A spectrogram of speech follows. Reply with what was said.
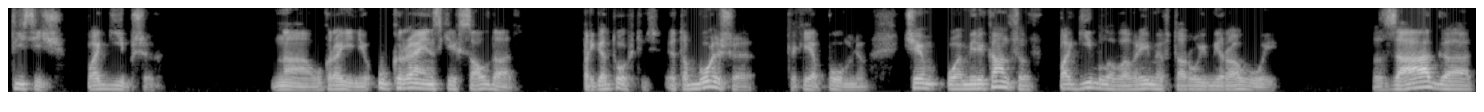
тысяч погибших на Украине, украинских солдат, приготовьтесь, это больше, как я помню, чем у американцев погибло во время Второй мировой. За год.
